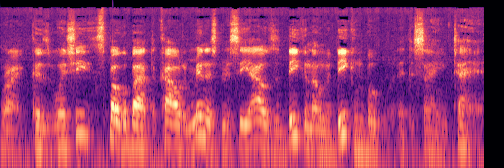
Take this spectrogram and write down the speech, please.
Right, because when she spoke about the call to ministry, see, I was a deacon on the deacon board at the same time.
